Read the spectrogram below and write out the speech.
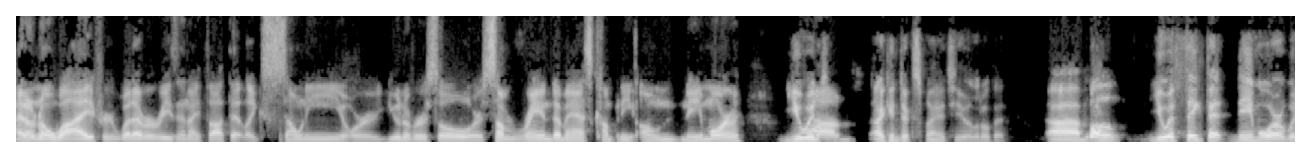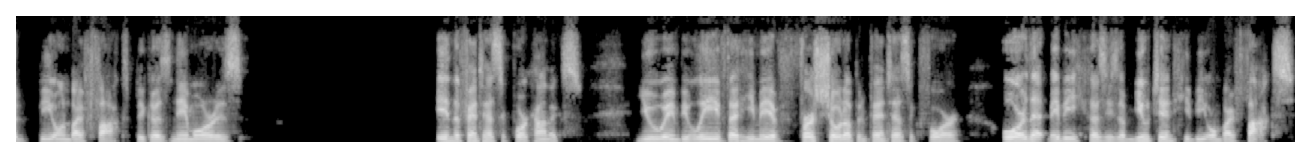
I don't know why. For whatever reason, I thought that like Sony or Universal or some random ass company owned Namor. You would. Um, I can explain it to you a little bit. Um, well, you would think that Namor would be owned by Fox because Namor is in the Fantastic Four comics. You may believe that he may have first showed up in Fantastic Four, or that maybe because he's a mutant, he'd be owned by Fox.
